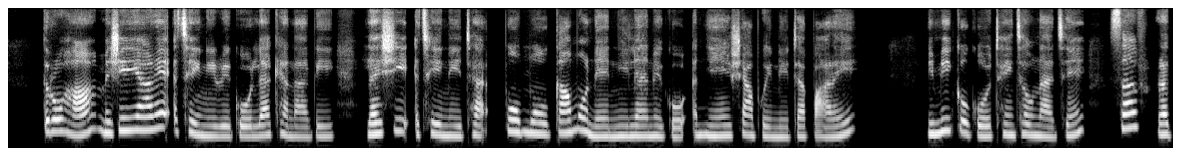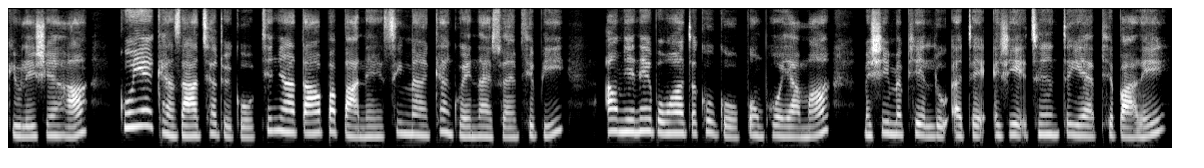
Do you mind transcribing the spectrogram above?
။သူတို့ဟာမရေရာတဲ့အခြေအနေတွေကိုလက်ခံနိုင်ပြီးလက်ရှိအခြေအနေထက်ပိုမိုကောင်းမွန်တဲ့နည်းလမ်းတွေကိုအမြဲရှာဖွေနေတတ်ပါတယ်။မိမိကိုယ်ကိုထိန်းချုပ်နိုင်ခြင်း self regulation ဟာကိုယ့်ရဲ့ခံစားချက်တွေကိုပညာသားပပနဲ့စီမံခန့်ခွဲနိုင်စွမ်းဖြစ်ပြီးအောင်မြင်တဲ့ဘဝတစ်ခုကိုပုံဖော်ရမှာမရှိမဖြစ်လိုအပ်တဲ့အရေးအချင်းတစ်ရက်ဖြစ်ပါတယ်။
